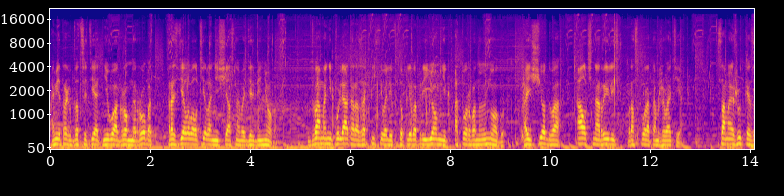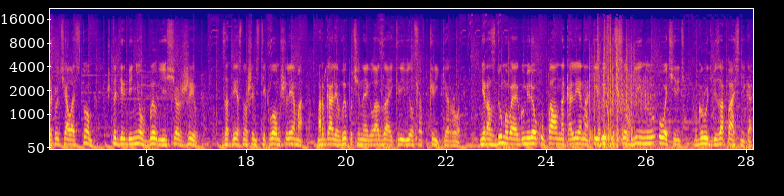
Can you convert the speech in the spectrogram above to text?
а метрах в двадцати от него огромный робот разделывал тело несчастного Дербенева. Два манипулятора запихивали в топливоприемник оторванную ногу, а еще два алчно рылись в распоротом животе. Самое жуткое заключалось в том, что Дербенев был еще жив. За треснувшим стеклом шлема моргали выпученные глаза и кривился в крике рот. Не раздумывая, Гумилев упал на колено и выпустил длинную очередь в грудь безопасника,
